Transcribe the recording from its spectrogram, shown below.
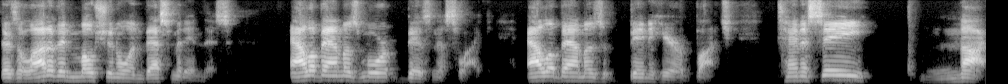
there's a lot of emotional investment in this. Alabama's more businesslike. Alabama's been here a bunch. Tennessee, not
